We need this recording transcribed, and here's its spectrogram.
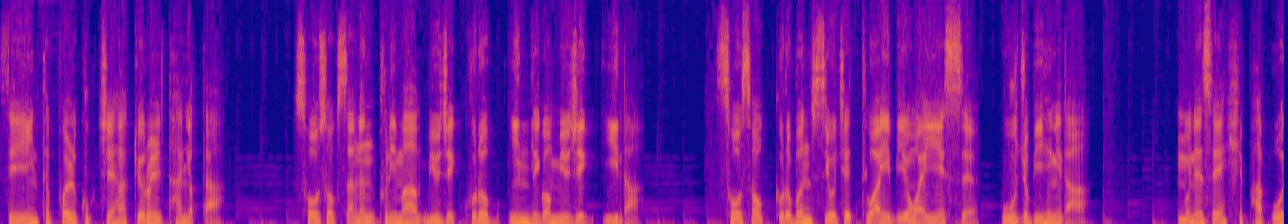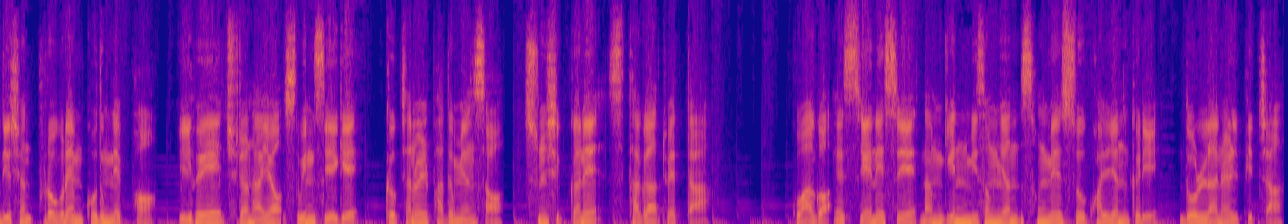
세인트폴 국제학교를 다녔다. 소속사는 프리마 뮤직 그룹 인디고 뮤직이다. 소속 그룹은 COZYBOYS 우주비행이다. 문넷의 힙합 오디션 프로그램 고등 래퍼 1회에 출연하여 스윙스에게 극찬을 받으면서 순식간에 스타가 됐다. 과거 SNS에 남긴 미성년 성매수 관련 글이 논란을 빚자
